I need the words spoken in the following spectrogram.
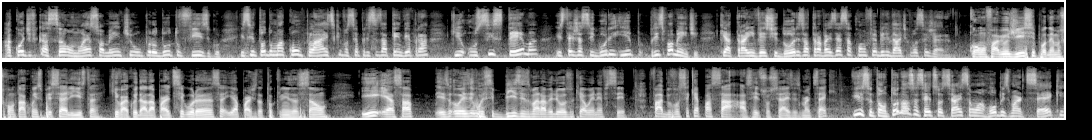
a codificação, não é somente o produto físico, e sim toda uma compliance que você precisa atender para que o sistema esteja seguro e, principalmente, que atrai investidores através dessa confiabilidade que você gera. Como o Disse, podemos contar com um especialista que vai cuidar da parte de segurança e a parte da tokenização e essa esse, esse business maravilhoso que é o NFC. Fábio, você quer passar as redes sociais da SmartSec? Isso, então, todas as nossas redes sociais são SmartSec.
